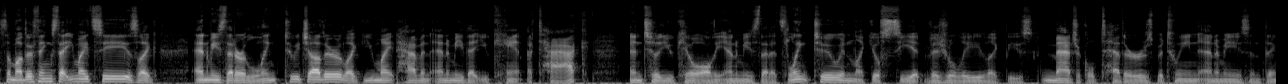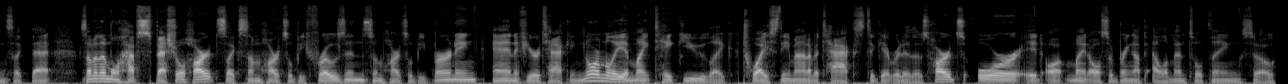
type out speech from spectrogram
Some other things that you might see is like enemies that are linked to each other. Like you might have an enemy that you can't attack until you kill all the enemies that it's linked to and like you'll see it visually like these magical tethers between enemies and things like that. Some of them will have special hearts like some hearts will be frozen some hearts will be burning and if you're attacking normally it might take you like twice the amount of attacks to get rid of those hearts or it might also bring up elemental things. So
